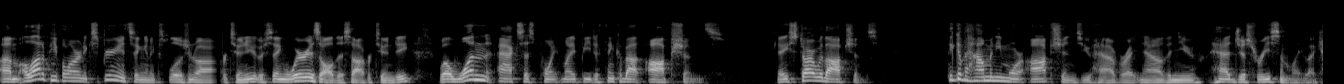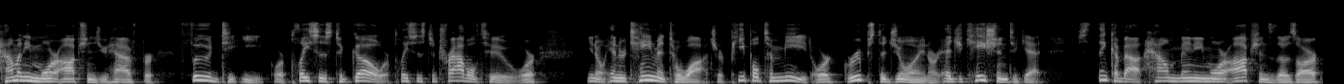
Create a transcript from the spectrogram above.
Um, a lot of people aren't experiencing an explosion of opportunity. They're saying where is all this opportunity? Well one access point might be to think about options. Okay start with options think of how many more options you have right now than you had just recently. Like how many more options you have for food to eat or places to go or places to travel to or you know entertainment to watch or people to meet or groups to join or education to get. Just think about how many more options those are,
